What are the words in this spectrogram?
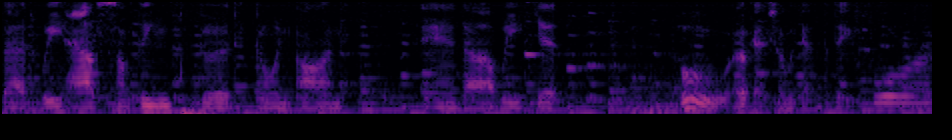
that we have something good going on, and uh, we get. Ooh, okay, so we got the day four,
